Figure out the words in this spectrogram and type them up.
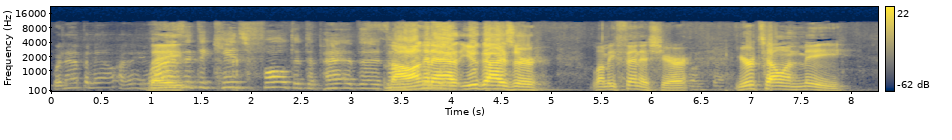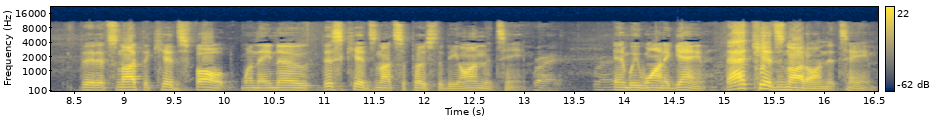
What happened now? I didn't hear Why They- is it the kid's fault that the pa- the? No, I'm going to ask you guys are. Let me finish here. You're telling me that it's not the kid's fault when they know this kid's not supposed to be on the team, Right. Right. and we won a game. That kid's not on the team.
